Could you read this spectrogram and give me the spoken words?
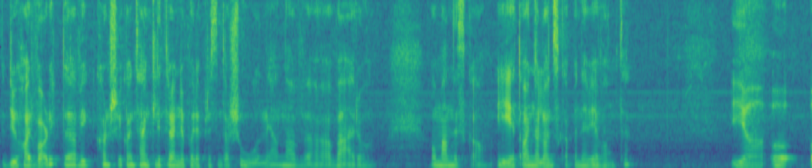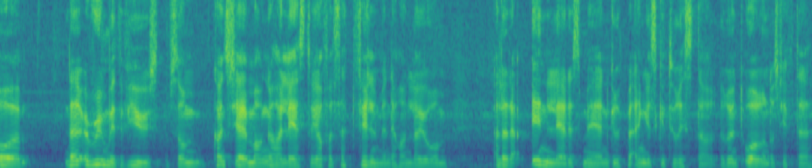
du har valgt. og vi, Kanskje vi kan tenke litt på representasjonen igjen av, av vær og, og mennesker i et annet landskap enn det vi er vant til. Ja, og, og den A Room With A View, som kanskje mange har lest og iallfall sett filmen, det handler jo om Eller det innledes med en gruppe engelske turister rundt århundreskiftet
